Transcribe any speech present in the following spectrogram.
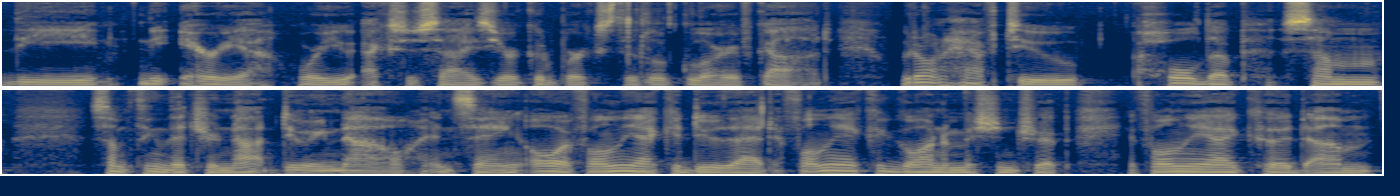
the the area where you exercise your good works to the glory of God. We don't have to hold up some something that you're not doing now and saying, "Oh, if only I could do that. If only I could go on a mission trip. If only I could, um,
